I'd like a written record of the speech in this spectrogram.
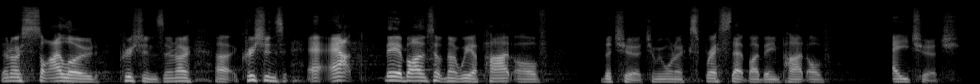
there are no siloed Christians. There are no uh, Christians out there by themselves. No, we are part of the church, and we want to express that by being part of a church.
